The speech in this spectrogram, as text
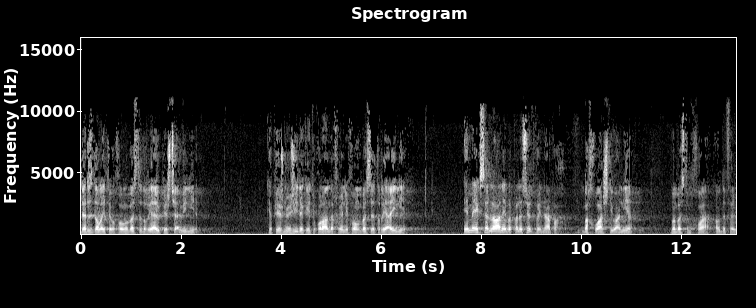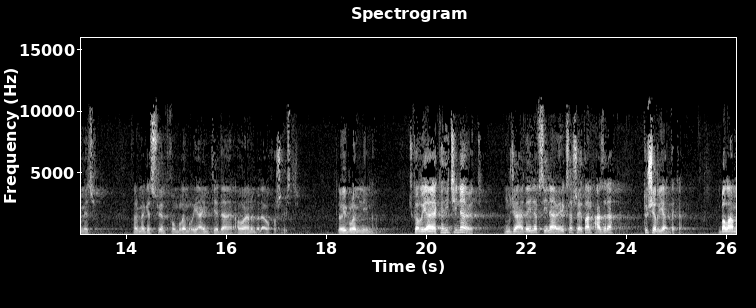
دەرز دەڵیتەوە خۆمە بەستت ڕیایی پێشچاوی نییە کە پێشنوێژی دەکەیت و قڕان دەخوێنی خۆم بەستێت ڕیایی نییە ئێمە یەکسەر لەوانەیە بە پەلەسێت خۆی ناپەخ بەخواشتی وانە مەبەستم خوا ئەو دەفەرمێت فەرمەگە سوێن خۆم بڵێم ڕیایم تێدا ئەویانە بەلاوە خۆشەویستر لەوەی بڵێم نیمە چکە ڕیایەکە هیچی ناوێت مجاهدەی نفسی ناوێت یەکسەر شەیتان حازرە تووشی ڕیاد دەکەن بەڵام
